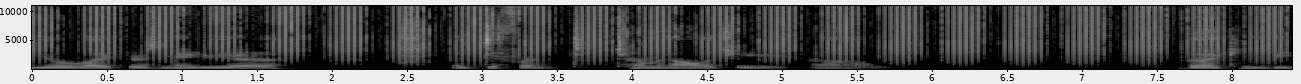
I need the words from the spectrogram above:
feel like there's maybe a a different terminology um, that I can be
